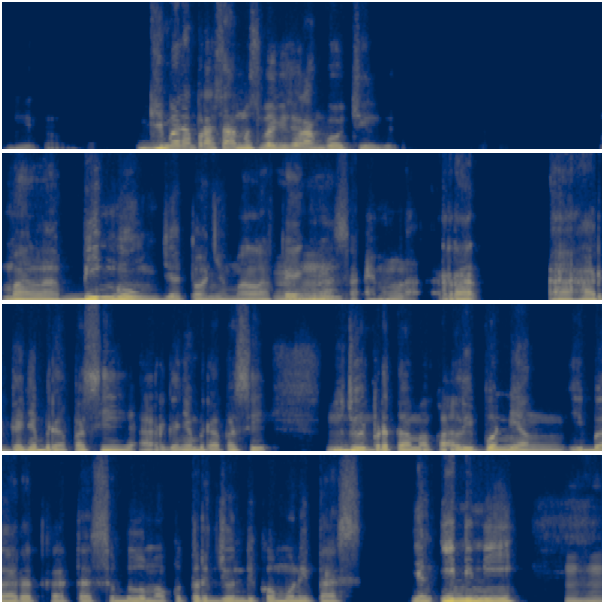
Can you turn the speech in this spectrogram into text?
gitu. Gimana perasaanmu sebagai seorang bocil gitu? malah bingung jatuhnya malah kayak Mhm. ngerasa emang ra- ah, harganya berapa sih? Harganya berapa sih? Jujur Mhm. pertama kali pun yang ibarat kata sebelum aku terjun di komunitas yang ini nih Mhm.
